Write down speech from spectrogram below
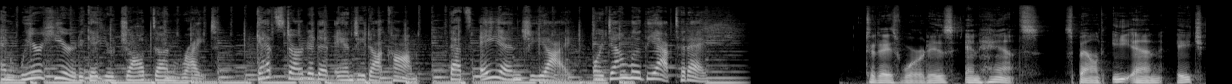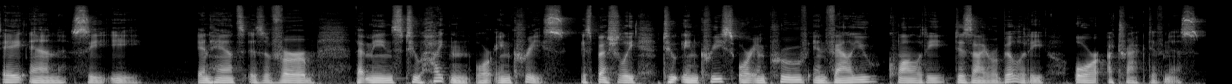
and we're here to get your job done right. Get started at Angie.com. That's A N G I, or download the app today. Today's word is enhance, spelled E N H A N C E. Enhance is a verb that means to heighten or increase, especially to increase or improve in value, quality, desirability, or attractiveness.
